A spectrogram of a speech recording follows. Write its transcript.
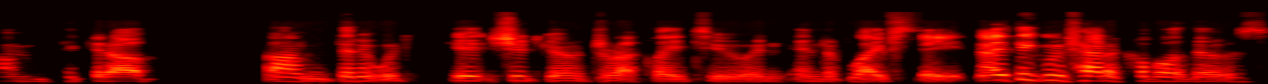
come pick it up, um, then it would it should go directly to an end of life state. And I think we've had a couple of those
